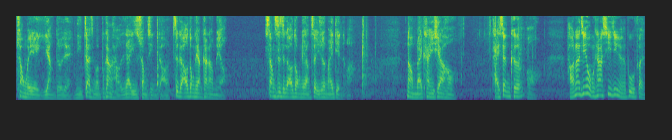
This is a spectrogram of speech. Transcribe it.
创维也一样，对不对？你再怎么不看好，人家一直创新高，这个凹动量看到没有？上次这个凹动量，这里就是买点了嘛。那我们来看一下哈，台盛科哦。好，那今天我们看到细晶圆的部分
